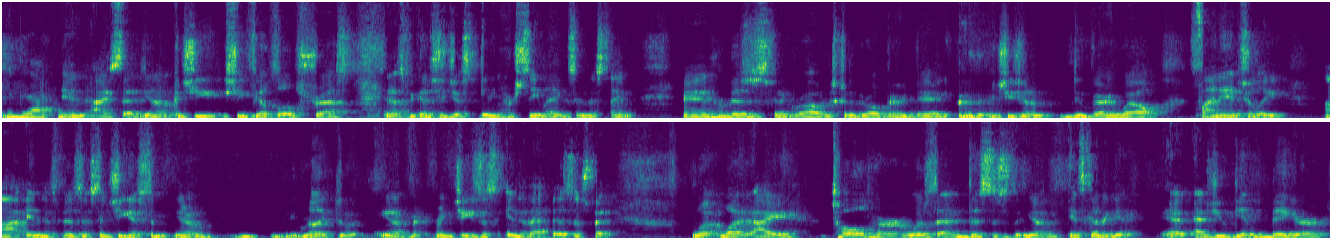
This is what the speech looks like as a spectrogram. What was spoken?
Exactly. And I said, you know, because she she feels a little stressed, and that's because she's just getting her sea legs in this thing, and her business is going to grow and it's going to grow very big, and she's going to do very well financially uh, in this business, and she gets to you know really do you know bring Jesus into that business. But what what I told her was that this is you know it's going to get as you get bigger,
